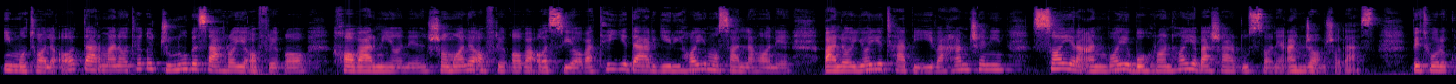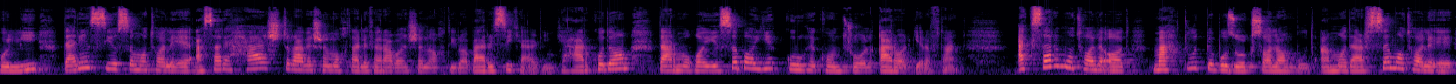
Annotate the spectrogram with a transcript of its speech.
این مطالعات در مناطق جنوب صحرای آفریقا، خاورمیانه، شمال آفریقا و آسیا و طی درگیری های مسلحانه، بلایای طبیعی و همچنین سایر انواع بحران های بشردوستانه انجام شده است. به طور کلی در این 33 مطالعه اثر 8 روش مختلف روانشناختی را بررسی کردیم که هر کدام در مقایسه با یک گروه کنترل قرار گرفتند. اکثر مطالعات محدود به بزرگسالان بود اما در سه مطالعه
